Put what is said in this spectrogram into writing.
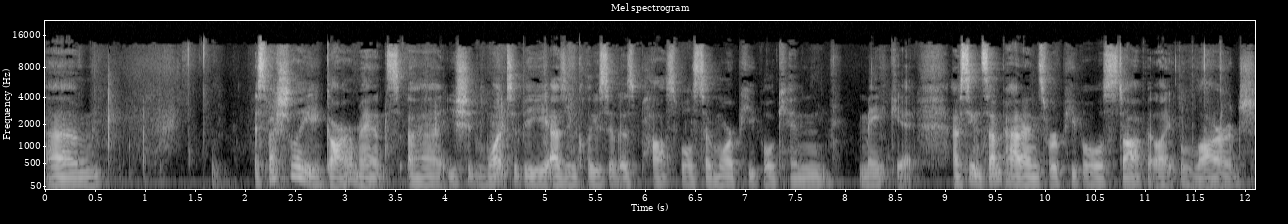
um, especially garments, uh, you should want to be as inclusive as possible so more people can make it. I've seen some patterns where people will stop at like large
